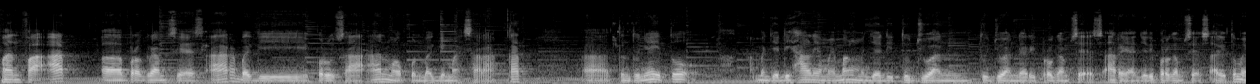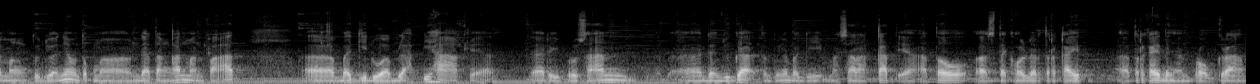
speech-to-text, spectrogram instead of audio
Manfaat program CSR bagi perusahaan maupun bagi masyarakat uh, tentunya itu menjadi hal yang memang menjadi tujuan tujuan dari program CSR ya. Jadi program CSR itu memang tujuannya untuk mendatangkan manfaat uh, bagi dua belah pihak ya dari perusahaan dan juga tentunya bagi masyarakat ya atau stakeholder terkait terkait dengan program.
